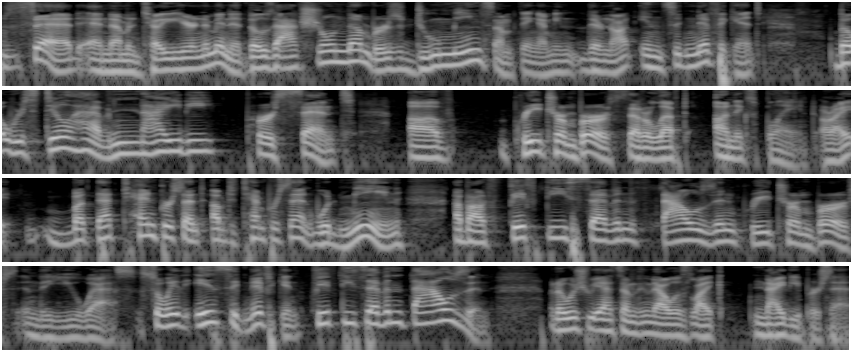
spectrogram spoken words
said, and I'm going to tell you here in a minute, those actual numbers do mean something. I mean, they're not insignificant, but we still have 90% of preterm births that are left unexplained, all right? But that 10%, up to 10%, would mean about 57,000 preterm births in the US. So it is significant 57,000 but I wish we had something that was like 90%.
